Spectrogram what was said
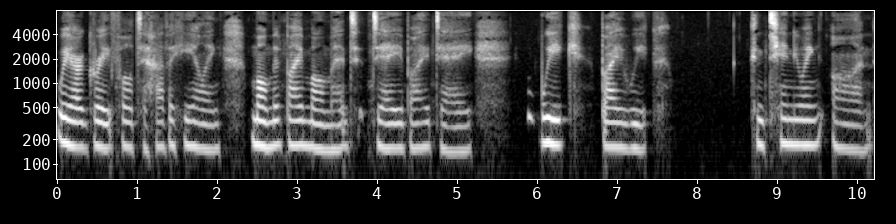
We are grateful to have a healing moment by moment, day by day, week by week, continuing on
